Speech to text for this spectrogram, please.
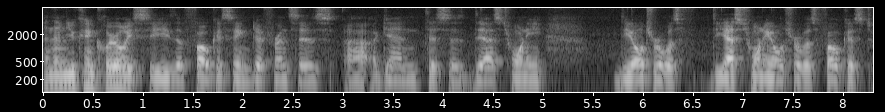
And then you can clearly see the focusing differences. Uh, again, this is the S20. The Ultra was the S20 Ultra was focused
